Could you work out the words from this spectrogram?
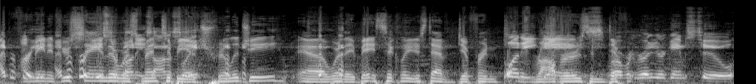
I prefer. I mean, if I you're prefer saying Easter there was bunnies, meant to be a trilogy uh, where they basically just have different Bunny robbers games, and different. Robert Reindeer Games Two,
